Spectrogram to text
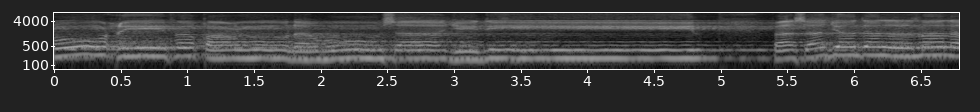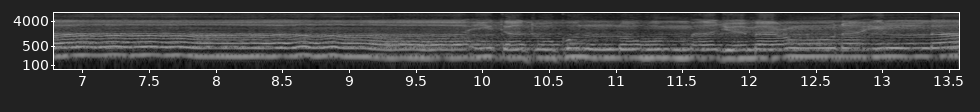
روحي فقعوا له ساجدين. فسجد الملائكة كلهم أجمعون إلا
